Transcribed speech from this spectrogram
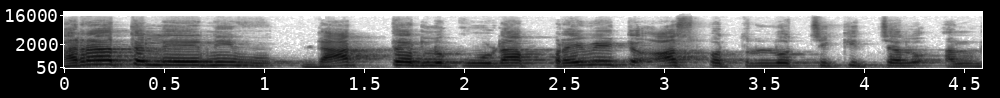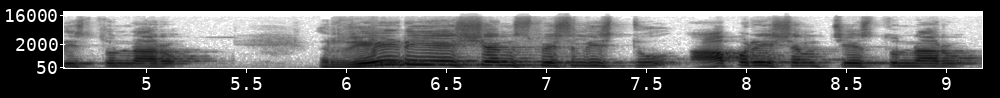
అర్హత లేని డాక్టర్లు కూడా ప్రైవేటు ఆసుపత్రుల్లో చికిత్సలు అందిస్తున్నారు. రేడియేషన్ స్పెషలిస్టు ఆపరేషన్ చేస్తున్నారు.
